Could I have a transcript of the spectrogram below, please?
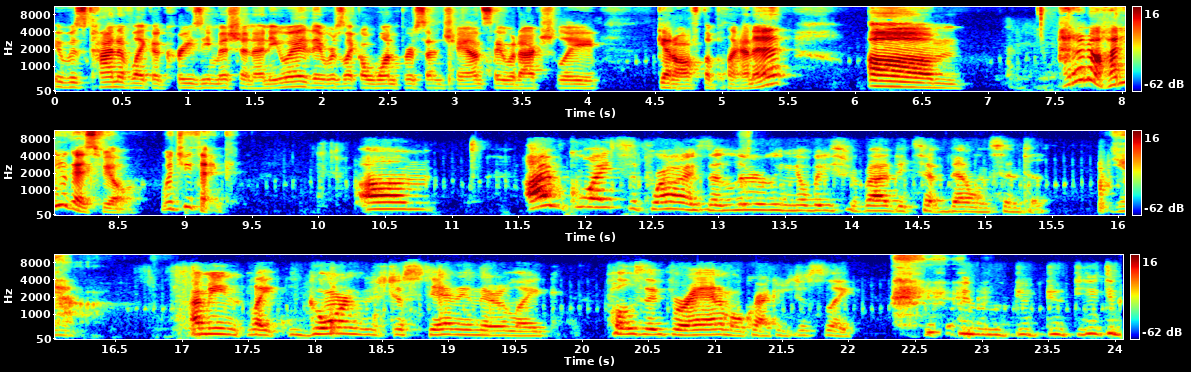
it was kind of like a crazy mission anyway. There was like a 1% chance they would actually get off the planet. Um I don't know. How do you guys feel? What do you think? Um, I'm quite surprised that literally nobody survived except Vel and Cinta. Yeah. I mean, like Gorn was just standing there, like posing for animal crackers, just like. do, do, do!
